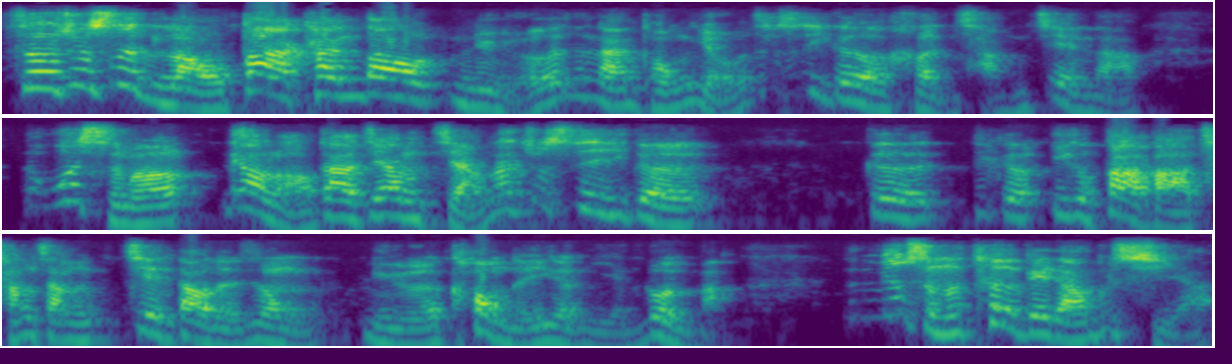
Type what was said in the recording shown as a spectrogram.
这就是老爸看到女儿的男朋友，这是一个很常见啊。那为什么廖老大这样讲？那就是一个个一个一个爸爸常常见到的这种女儿控的一个言论嘛，没有什么特别了不起啊。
